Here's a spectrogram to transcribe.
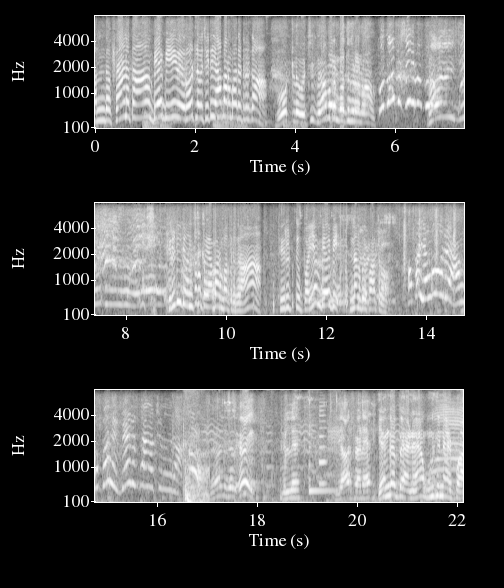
அந்த ஃபேனை தான் பேபி ரோட்ல வச்சுட்டு வியாபாரம் பார்த்துட்டு இருக்கான். ரோட்ல வச்சு வியாபாரம் பாத்துக்கிறானா திருடிட்டு வந்து இப்ப வியாபாரம் பார்த்துருக்கான் திருட்டு பையன் பேபி என்னன்னு போய் பார்த்துருவோம் அப்பா எங்க ஊரு? அங்க பாரு வேலு ஃபேன் வச்சுனுக்குறான் ஏய் நில்லு. இது யார் ஃபேனு எங்க பேனு உனக்கு என்ன இப்பா?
